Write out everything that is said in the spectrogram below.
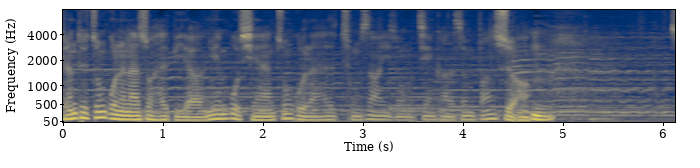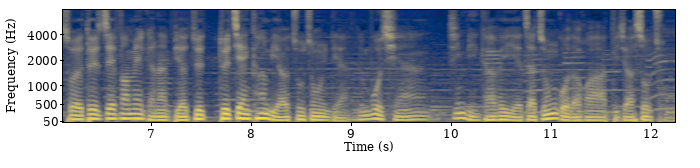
可能对中国人来说还是比较，因为目前中国人还是崇尚一种健康的生活方式啊，嗯所以对这方面可能比较对对健康比较注重一点。目前精品咖啡也在中国的话比较受宠，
